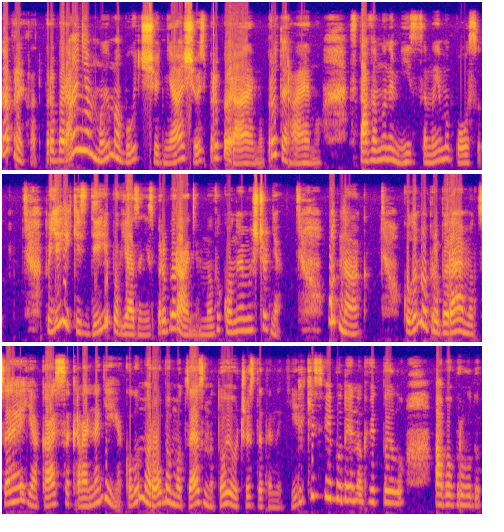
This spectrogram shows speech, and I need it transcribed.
Наприклад, прибиранням ми, мабуть, щодня щось прибираємо, протираємо, ставимо на місце, миємо посуд. То є якісь дії, пов'язані з прибиранням, ми виконуємо щодня. Однак, коли ми прибираємо це якась сакральна дія, коли ми робимо це з метою очистити не тільки свій будинок від пилу або бруду,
